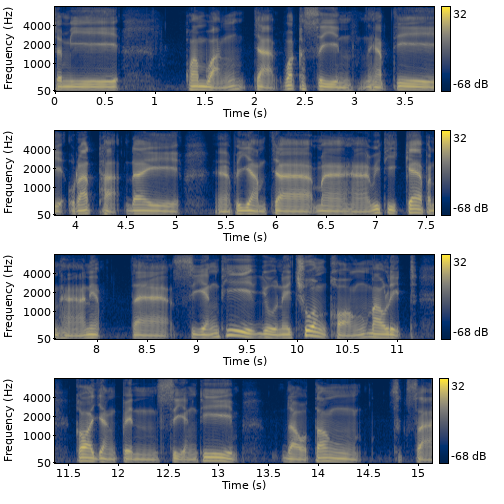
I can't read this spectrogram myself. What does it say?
จะมี ความหวังจากวัคซีนนะครับที่รัฐะได้พยายามจะมาหาวิธีแก้ปัญหาเนี่ยแต่เสียงที่อยู่ในช่วงของมาลิดก็ยังเป็นเสียงที่เราต้องศึกษา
